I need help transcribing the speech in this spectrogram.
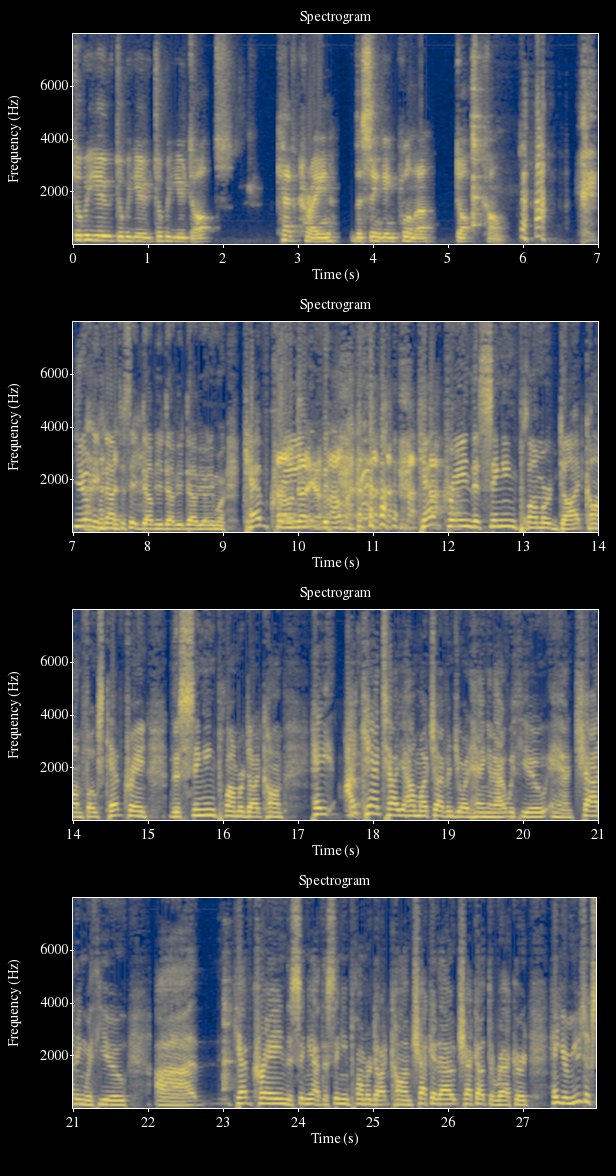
www.kevcrane You don't even have to say www anymore. Kev Oh, Crane, the, Oh. Kev Crane, the singing plumber.com, folks. Kev Crane, the singing plumber.com. Hey, I can't tell you how much I've enjoyed hanging out with you and chatting with you. Uh, Kev Crane, the singing at the singingplumber.com. Check it out. Check out the record. Hey, your music's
